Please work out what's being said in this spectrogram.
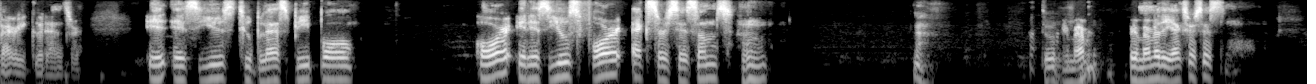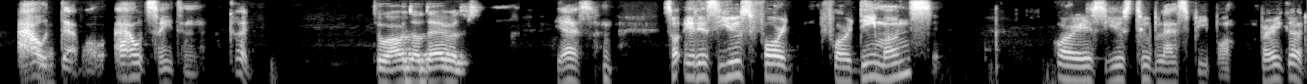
very good answer. It is used to bless people Or it is used for exorcisms. Ah. Remember, remember the exorcist? Out, devil! Out, Satan! Good. To out the devils. Yes. So it is used for for demons, or it is used to bless people. Very good.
